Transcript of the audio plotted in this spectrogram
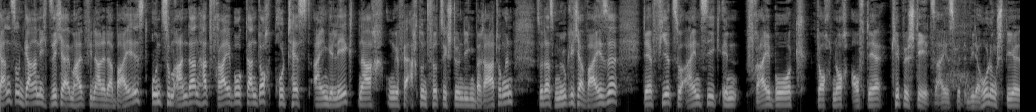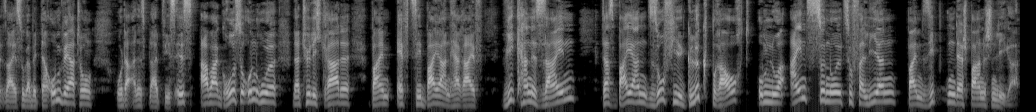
ganz und gar nicht sicher im Halbfinale dabei ist. Und zum anderen hat Freiburg dann doch Protest eingelegt nach ungefähr 48-stündigen Beratungen, sodass möglicherweise der 4 zu 1 Sieg in Freiburg doch noch auf der Kippe steht, sei es mit einem Wiederholungsspiel, sei es sogar mit einer Umwertung oder alles bleibt wie es ist. Aber große Unruhe natürlich gerade beim FC Bayern, Herr Reif. Wie kann es sein, dass Bayern so viel Glück braucht, um nur 1 zu 0 zu verlieren beim siebten der spanischen Liga?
